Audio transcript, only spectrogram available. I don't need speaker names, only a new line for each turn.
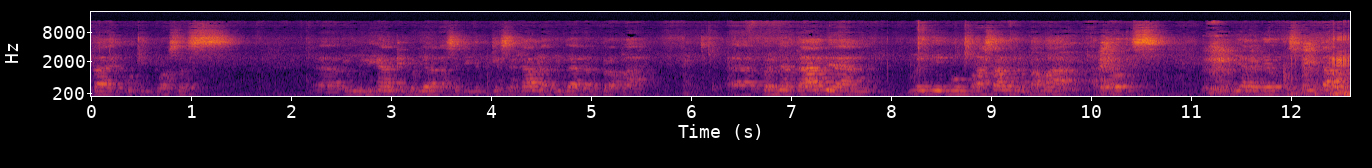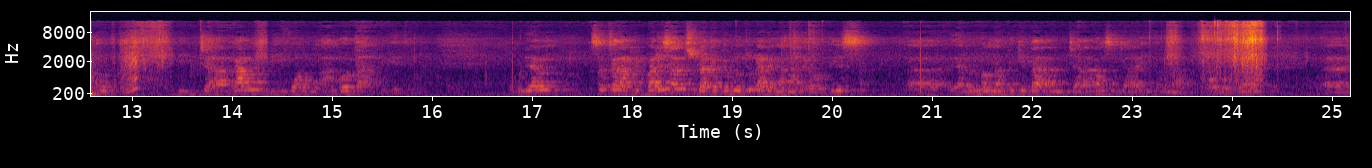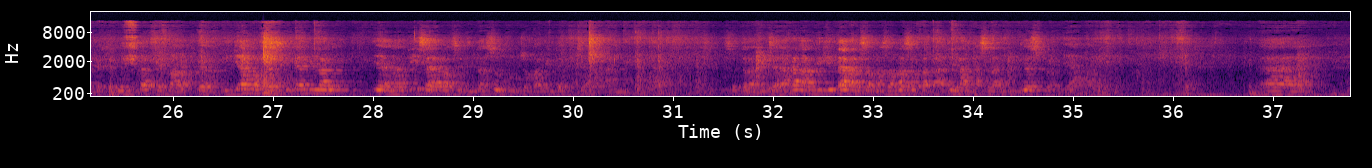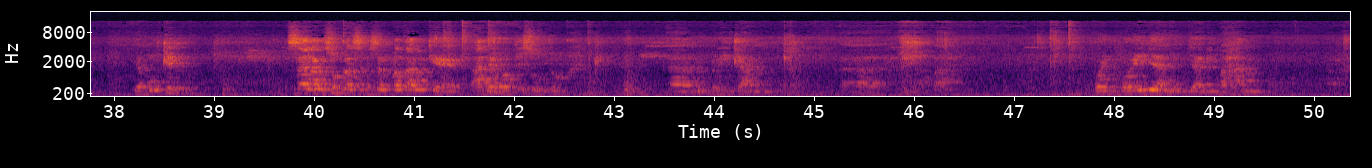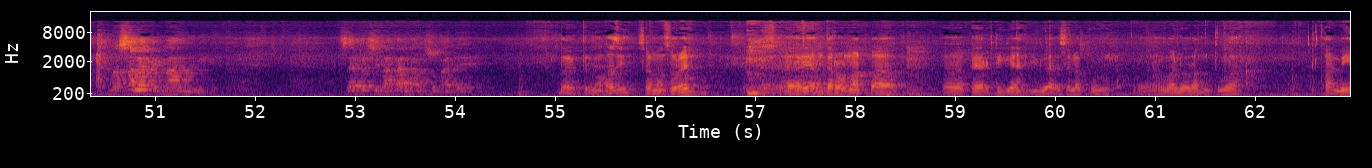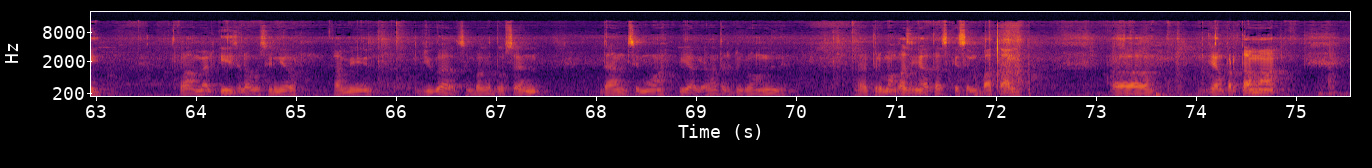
kita ikuti proses uh, pemilihan kemudian ada sedikit gesekan dan juga ada beberapa uh, pernyataan yang menyinggung perasaan terutama ada otis. Kemudian ada otis minta untuk dibicarakan di forum anggota begitu. Kemudian secara pribadi saya sudah ketemu juga dengan ada otis uh, yang memang nanti kita akan bicarakan secara internal. Kemudian uh, ketemu kita ketiga Pak kita bilang ya nanti saya fasilitasi untuk coba kita bicarakan. Setelah bicarakan nanti kita akan sama-sama sepakati langkah selanjutnya seperti apa uh, ya mungkin saya langsung kasih kesempatan ke Ade Otis untuk uh, memberikan uh, poin-poin yang menjadi bahan masalah kemarin saya persilakan langsung Ade
baik terima kasih. Selamat sore. Uh, yang terhormat Pak PR3 juga selaku uh, wali orang tua kami Pak Melki selaku senior. Kami juga sebagai dosen dan semua pihak yang ada di ruangan ini. Uh, terima kasih atas kesempatan. Uh, yang pertama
